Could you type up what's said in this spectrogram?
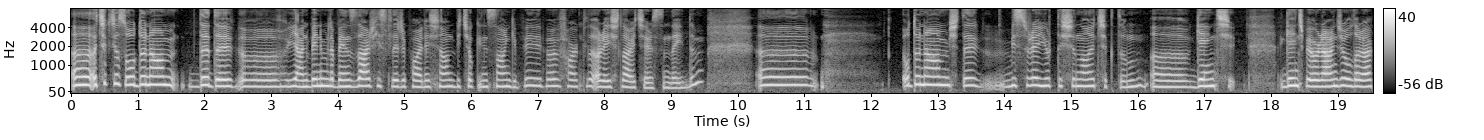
E, açıkçası o dönemde de e, yani benimle benzer hisleri paylaşan birçok insan gibi böyle farklı arayışlar içerisindeydim. O dönem işte bir süre yurt dışına çıktım. Genç genç bir öğrenci olarak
